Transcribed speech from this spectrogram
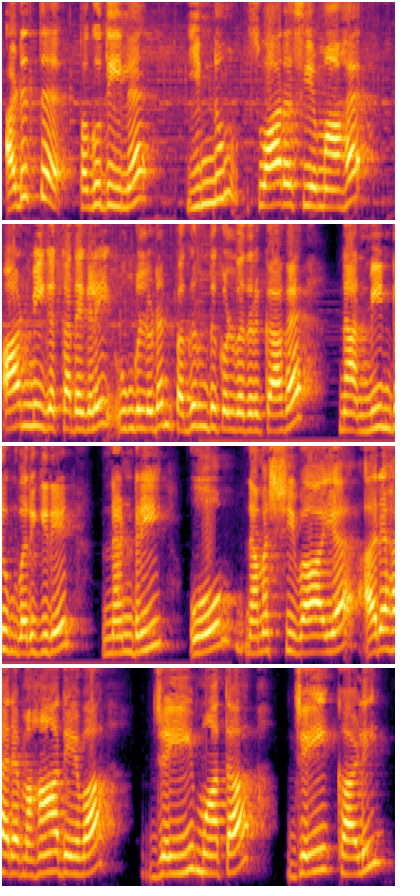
அடுத்த பகுதியில் இன்னும் சுவாரஸ்யமாக ஆன்மீக கதைகளை உங்களுடன் பகிர்ந்து கொள்வதற்காக நான் மீண்டும் வருகிறேன். நன்றி. ஓம் நம சிவாய. அரஹர மகாதேவா. ஜெய் மாதா. ஜெய் காளி.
